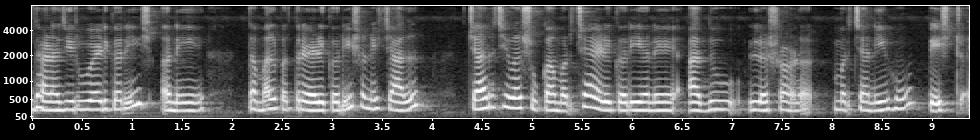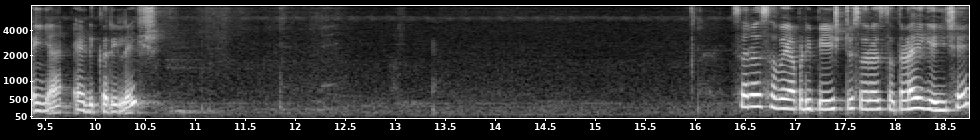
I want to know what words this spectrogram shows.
ધાણા જીરું એડ કરીશ અને તમાલપત્ર એડ કરીશ અને ચાલ, ચાર જેવા સૂકા મરચાં એડ કરી અને આદુ, લસણ મરચાંની હું પેસ્ટ અહીંયા એડ કરી લઈશ. સરસ, હવે આપણી પેસ્ટ સરસ સતળાઈ ગઈ છે.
